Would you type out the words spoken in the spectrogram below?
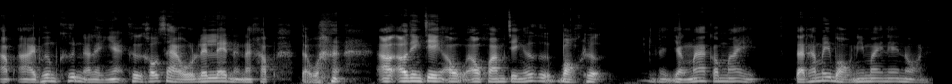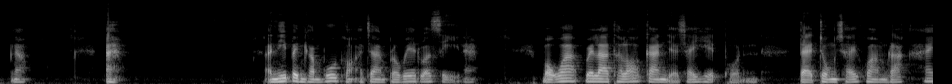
อับอายเพิ่มขึ้นอะไรเงี้ย คือเขาแซวเล่นๆนะครับ แต่ว่าเอาเอาจริงๆ เอาเอาความจริงก็คือบอกเถอะ อย่างมากก็ไม่ แต่ถ้าไม่บอกนี่ไม่แน่นอนนะอะ อันนี้เป็นคำพูดของอาจารย์ประเวศวสีนะ บอกว่าเวลาทะเลาะกันอย่าใช้เหตุผล แต่จงใช้ความรักให้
